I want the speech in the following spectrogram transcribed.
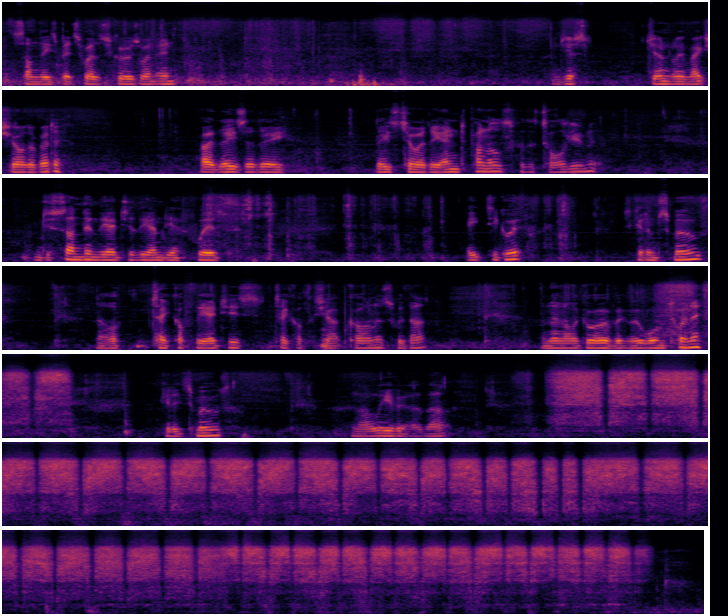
sand these bits where the screws went in, and just generally make sure they're ready. Right, these are the these two are the end panels for the tall unit. I'm just sanding the edge of the MDF with 80 grit, just get them smooth. Now I'll take off the edges, take off the sharp corners with that and then I'll go over it with 120 get it smooth. And I'll leave it at that.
